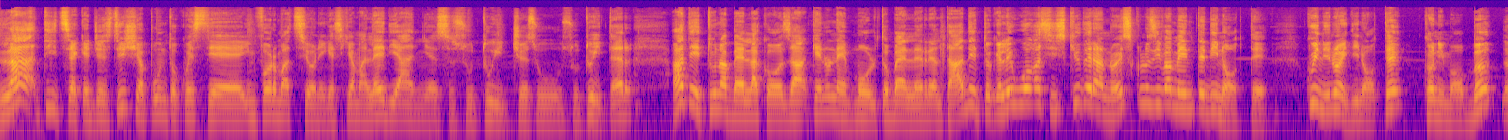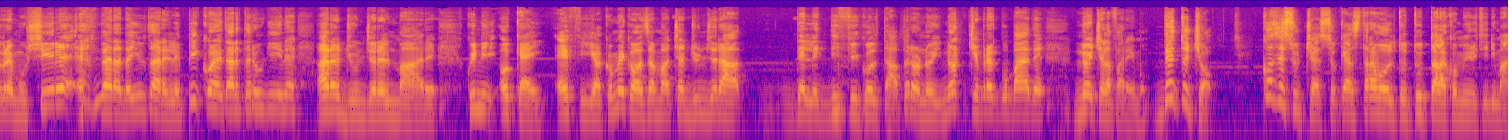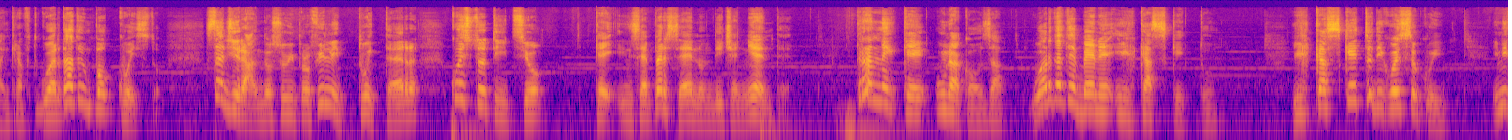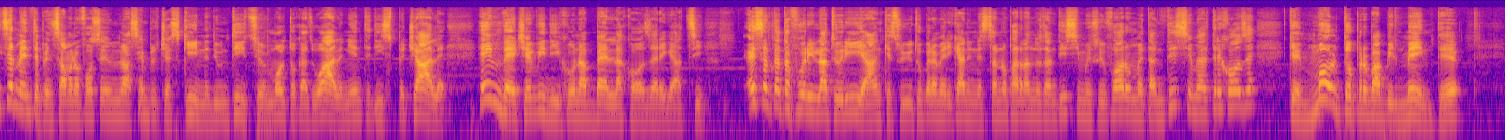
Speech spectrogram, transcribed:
La tizia che gestisce appunto queste informazioni, che si chiama Lady Agnes su Twitch, su, su Twitter, ha detto una bella cosa, che non è molto bella in realtà. Ha detto che le uova si schiuderanno esclusivamente di notte. Quindi noi di notte, con i mob, dovremmo uscire e andare ad aiutare le piccole tartarughine a raggiungere il mare. Quindi, ok, è figa come cosa, ma ci aggiungerà delle difficoltà. Però noi non ci preoccupate, noi ce la faremo. Detto ciò, Cosa è successo che ha stravolto tutta la community di Minecraft? Guardate un po' questo. Sta girando sui profili Twitter questo tizio che in sé per sé non dice niente. Tranne che una cosa. Guardate bene il caschetto. Il caschetto di questo qui. Inizialmente pensavano fosse una semplice skin di un tizio, molto casuale, niente di speciale. E invece vi dico una bella cosa, ragazzi. È saltata fuori la teoria, anche su youtuber americani ne stanno parlando tantissimo sui forum e tantissime altre cose, che molto probabilmente,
